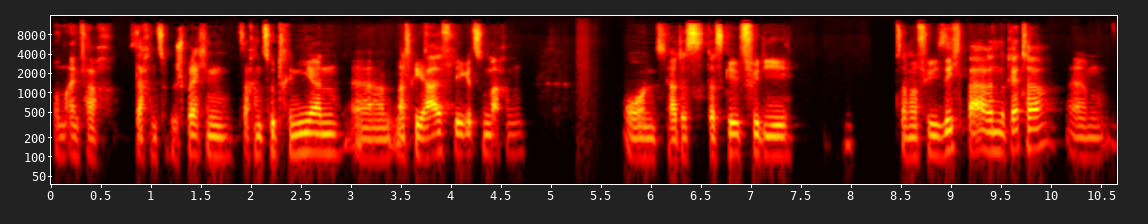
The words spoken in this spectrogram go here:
um einfach Sachen zu besprechen, Sachen zu trainieren, äh, Materialpflege zu machen. Und ja, das, das gilt für die sag mal, für die sichtbaren Retter ähm,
